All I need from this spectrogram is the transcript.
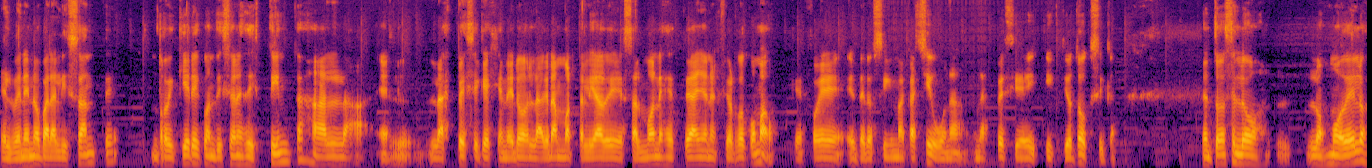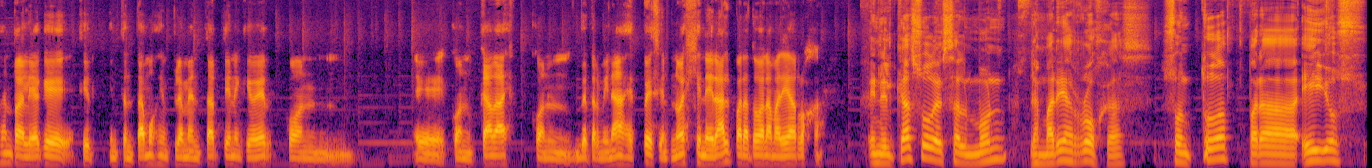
el veneno paralizante requiere condiciones distintas a la, especie que generó la gran mortalidad de salmones este año en el fiordo Comau, que fue Heterosigma cachivo, una, especie ictiotóxica. Entonces los, modelos en realidad que, intentamos implementar tienen que ver con, eh, con, cada, con determinadas especies, no es general para toda la marea roja. En el caso del salmón, las mareas rojas son todas para ellos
